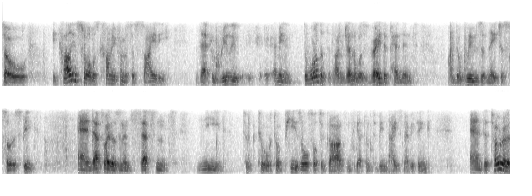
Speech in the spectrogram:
so Klal Yisrael was coming from a society that really, I mean, the world at the time in general was very dependent on the whims of nature, so to speak, and that's why there was an incessant need to, to, to appease all sorts of gods and to get them to be nice and everything. And the Torah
